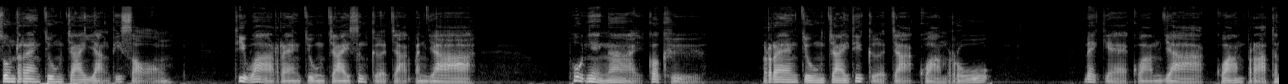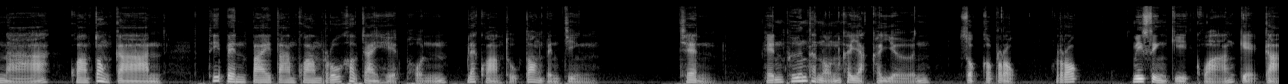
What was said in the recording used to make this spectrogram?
ส่วนแรงจูงใจอย่างที่สอง ที่ว่าแรงจูงใจซึ่งเกิดจากปัญญา พูดง่ายๆก็คือ แรงจูงใจที่เกิดจากความรู้ ได้แก่ความอยาก ความปรารถนา ความต้องการ ที่เป็นไปตามความรู้เข้าใจเหตุผลและความถูกต้องเป็นจริง เช่น เห็นพื้นถนนขยักขยเยิน สกปรก รก มีสิ่งกีดขวางเกะกะ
